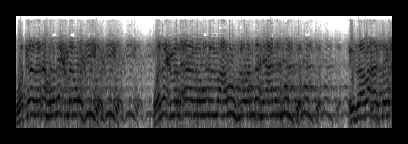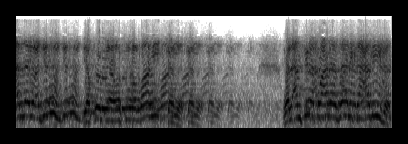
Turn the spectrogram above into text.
وكان له نعم الوزير ونعم الآمر بالمعروف والنهي عن المنكر. إذا رأى شيئا لا يعجبه يقول يا رسول الله كذا. والأمثلة على ذلك عديدة.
